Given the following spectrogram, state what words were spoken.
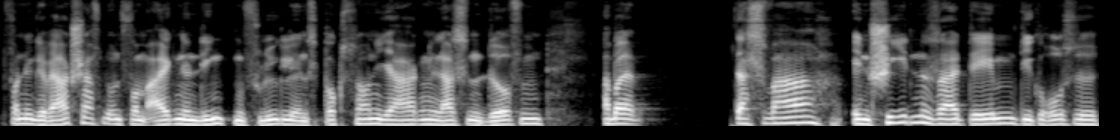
von den Gewerkschaften und vom eigenen linken Flügel ins Boxhorn jagen lassen dürfen. Aber das war entschieden, seitdem die große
